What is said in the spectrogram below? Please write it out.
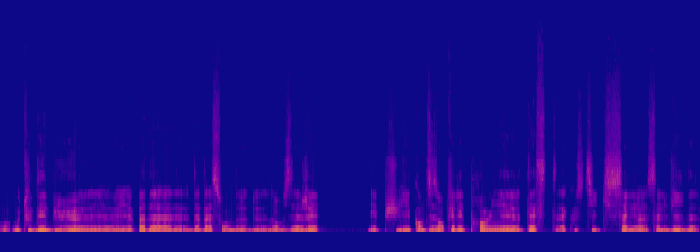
au, au tout début, euh, il n'y avait pas d'a- d'abasson de- de- d'envisager. et puis, quand ils ont fait les premiers tests acoustiques, ça, le- ça le vide.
